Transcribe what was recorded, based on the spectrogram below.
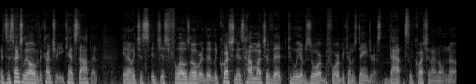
it's essentially all over the country. You can't stop it. You know, it just it just flows over. The the question is how much of it can we absorb before it becomes dangerous? That's a question I don't know.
